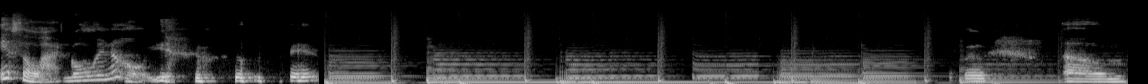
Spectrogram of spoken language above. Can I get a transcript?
It's a lot going on. So, um,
